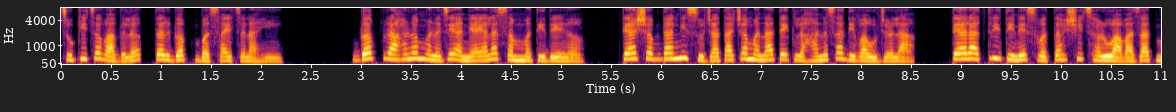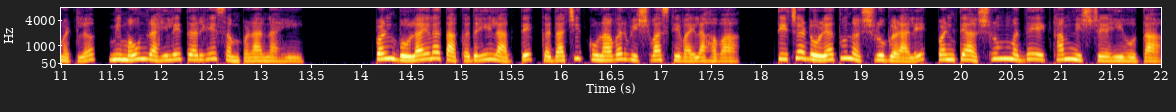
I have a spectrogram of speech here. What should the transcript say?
चुकीचं वागलं तर गप बसायचं नाही. गप राहणं म्हणजे अन्यायाला संमती देणं. त्या शब्दांनी सुजाताच्या मनात एक लहानसा दिवा उजळला. त्या रात्री तिने स्वतःशीच हळू आवाजात म्हटलं मी मौन राहिले तर हे संपणार नाही. पण बोलायला ताकदही लागते कदाचित कुणावर विश्वास ठेवायला हवा. तिच्या डोळ्यातून अश्रू गळाले पण त्या अश्रूंमध्ये एक ठाम निश्चयही होता.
